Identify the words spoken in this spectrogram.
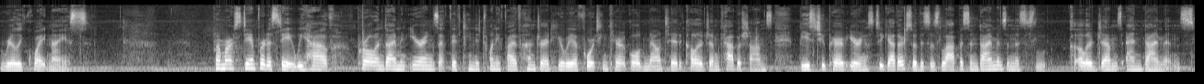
really quite nice. From our Stamford estate, we have pearl and diamond earrings at 15 to 2500. Here we have 14 karat gold mounted color gem cabochons. These two pair of earrings together, so this is lapis and diamonds and this is color gems and diamonds.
